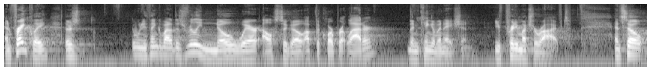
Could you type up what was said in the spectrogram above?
And frankly, there's, when you think about it, there's really nowhere else to go up the corporate ladder than king of a nation. You've pretty much arrived. And so,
